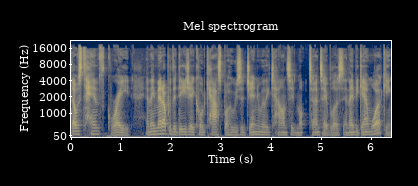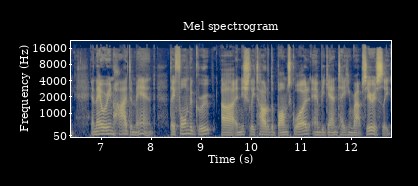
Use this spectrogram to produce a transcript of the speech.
That was 10th grade. And they met up with a DJ called Casper, who was a genuinely talented turntablist, and they began working. And they were in high demand. They formed a group, uh, initially titled the Bomb Squad, and began taking rap seriously.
